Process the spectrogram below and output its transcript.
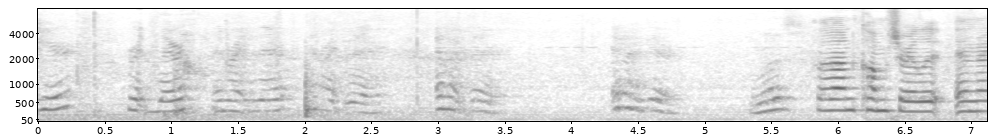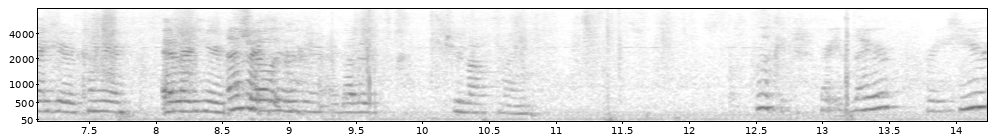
here, right there, and right there, and right there, and right there, and right there. What? Hold on, come Charlotte. And right here, come here. And right here. And right Charlotte, there. come here. I gotta turn off mine. Look, right there, right here,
